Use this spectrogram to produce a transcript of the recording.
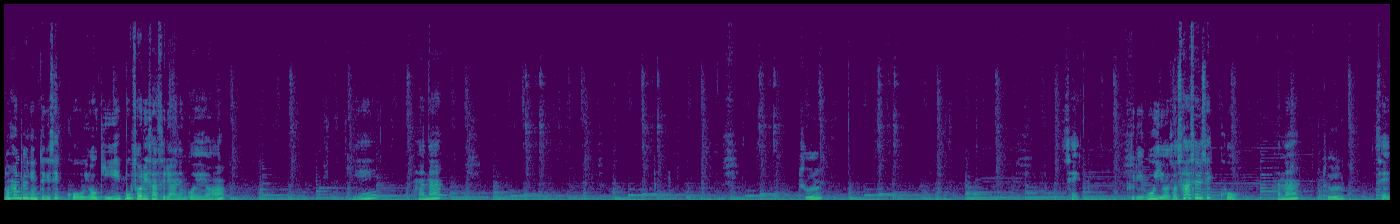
또 한길긴뜨기 세코 여기 모서리 사슬이 하는 거예요. 여기에 하나, 둘, 셋. 그리고 이어서 사슬 세 코. 하나, 둘, 셋.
